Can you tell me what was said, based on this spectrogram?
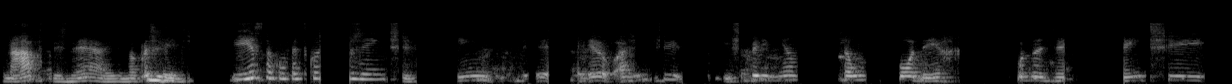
sinapses, né? Novas redes. E isso acontece com a gente. Em, é, é, a gente experimenta um poder quando a gente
